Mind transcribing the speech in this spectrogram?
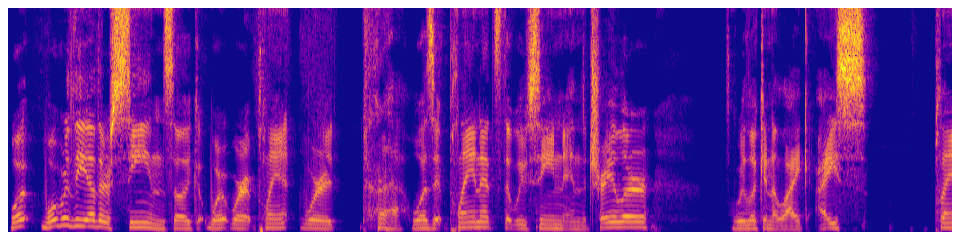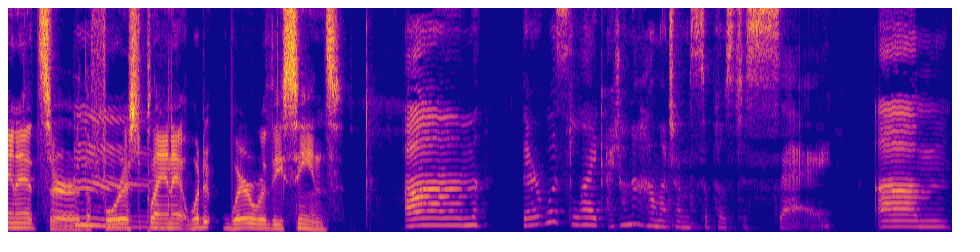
What What were the other scenes? Like, where, where it plant? Where it was it planets that we've seen in the trailer? Are we looking at like ice planets or the forest planet? What? Where were these scenes? Um, there was like I don't know how much I'm supposed to say. Um,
